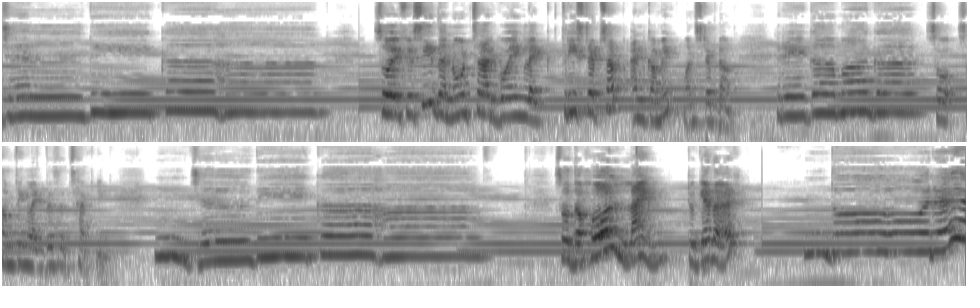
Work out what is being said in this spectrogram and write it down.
jaldi kaha. So if you see the notes are going like three steps up and coming one step down. Re ga ma ga. So something like this it's happening. Jaldi kaha. So the whole line together. दूर तेरे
